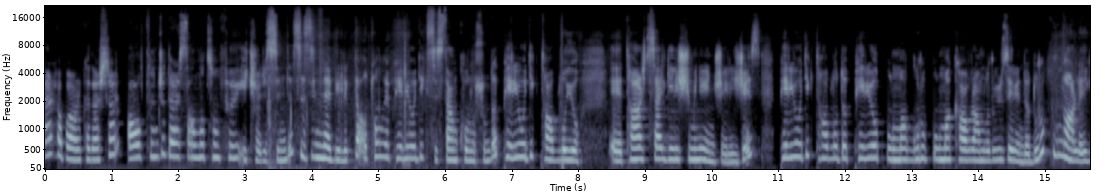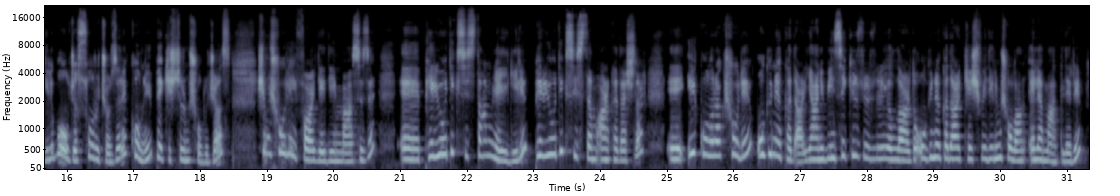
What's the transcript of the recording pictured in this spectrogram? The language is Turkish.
Merhaba arkadaşlar. 6. ders anlatım föyü içerisinde sizinle birlikte atom ve periyodik sistem konusunda periyodik tabloyu e, tarihsel gelişimini inceleyeceğiz. Periyodik tabloda periyot bulma, grup bulma kavramları üzerinde durup bunlarla ilgili bolca soru çözerek konuyu pekiştirmiş olacağız. Şimdi şöyle ifade edeyim ben size. E, periyodik sistemle ilgili periyodik sistem arkadaşlar e, ilk olarak şöyle o güne kadar yani 1800'lü yıllarda o güne kadar keşfedilmiş olan elementleri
